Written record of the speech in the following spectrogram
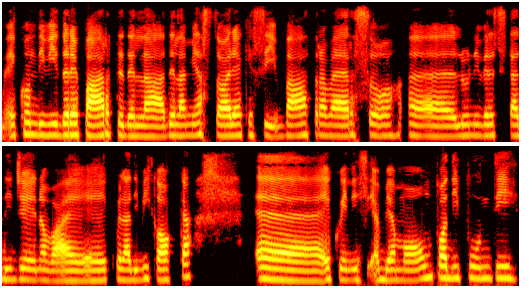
e condividere parte della, della, mia storia che sì, va attraverso eh, l'Università di Genova e quella di Bicocca. Eh, e quindi sì, abbiamo un po' di punti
